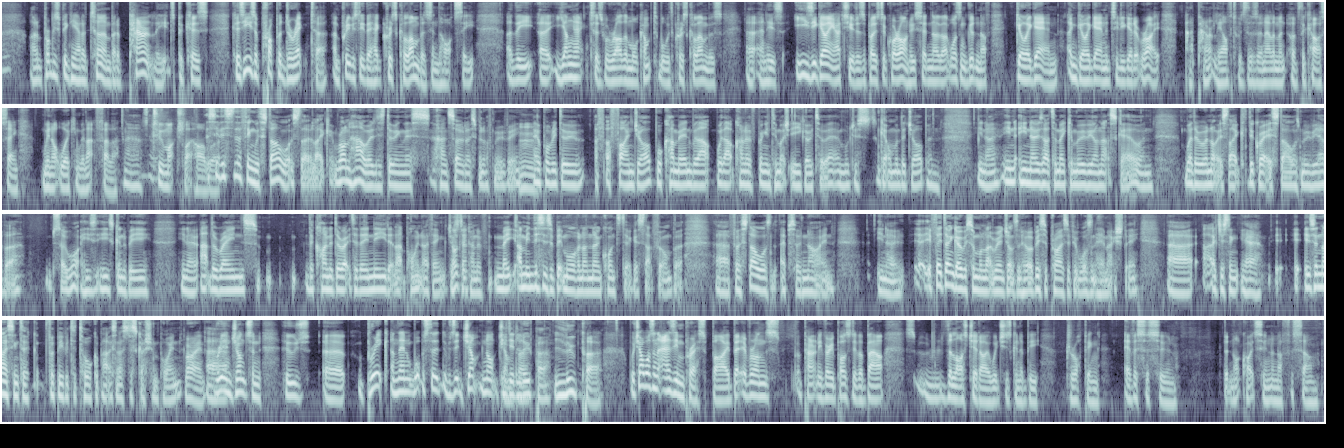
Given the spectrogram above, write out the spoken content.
I'm probably speaking out of turn, but apparently it's because because he's a proper director, and previously they had Chris Columbus in the hot seat. Uh, the uh, young actors were rather more comfortable with Chris Columbus uh, and his easygoing attitude, as opposed to Cuarón, who said, "No, that wasn't good enough. Go again and go again until you get it right." And apparently afterwards, there's an element of the cast saying, "We're not working with that fella. Yeah. It's too much like hard work." See, this is the thing with Star Wars, though. Like Ron Howard is doing this Han Solo spin-off movie. Mm. He'll probably do a, a fine job. We'll come in without without kind of bringing too much ego to it, and we'll just get on with the job. And you know, he he knows how to make a movie on that scale, and whether or not it's like the greatest Star Wars movie ever, so what? He's he's going to be, you know, at the reins. The kind of director they need at that point, I think, just Okay. to kind of make. I mean, this is a bit more of an unknown quantity, I guess, that film. But uh, for Star Wars Episode Nine, you know, if they don't go with someone like Rian Johnson, who I'd be surprised if it wasn't him. Actually, uh, I just think, yeah, it, it's a nice thing to for people to talk about. It's a nice discussion point. Right, Uh, Rian Johnson, who's uh, Brick, and then what was the was it Jump? Not He did Looper. Looper, which I wasn't as impressed by, but everyone's apparently very positive about the Last Jedi, which is going to be dropping ever so soon, but not quite soon enough for some.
